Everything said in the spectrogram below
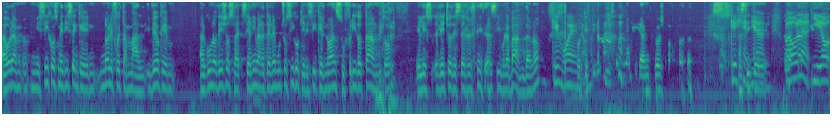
Ahora mis hijos me dicen que no le fue tan mal y veo que algunos de ellos se animan a tener muchos hijos, quiere decir que no han sufrido tanto el, el hecho de ser así una banda, ¿no? Qué bueno. Porque si no, no yo. Qué Así que- genial. Paola, y ho-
